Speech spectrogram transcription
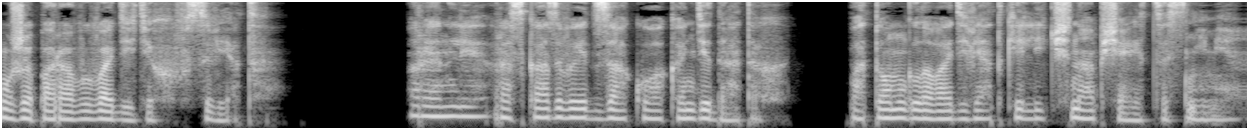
Уже пора выводить их в свет». Ренли рассказывает Заку о кандидатах. Потом глава девятки лично общается с ними.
